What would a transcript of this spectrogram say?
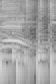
Bad.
